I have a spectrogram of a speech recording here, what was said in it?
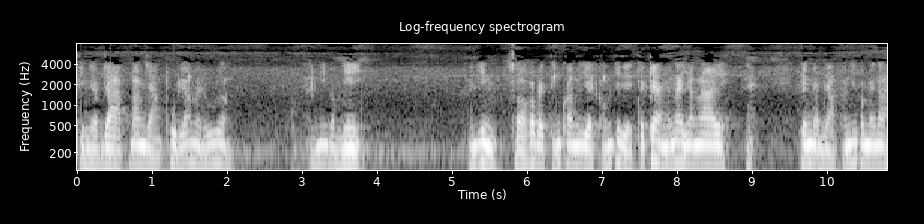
สิ่งหยาบๆบางอย่างพูดแล้วไม่รู้เรื่อง อันนี้ก็มีมันยิ่งสอเข้าไปถึงความละเอียดของกิเลสจะแก้มันได้อย่างไรเนี่ยเพียงหยาบๆเท่านี้ก็ไม่ได้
